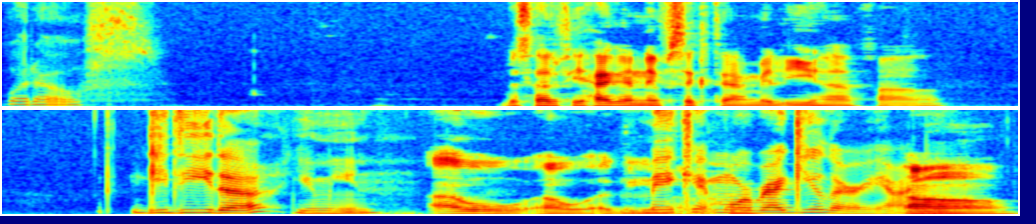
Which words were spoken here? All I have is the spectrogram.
what else? بس هل في حاجة نفسك تعمليها ف جديدة, you mean? أو أو قديمة Make it more regular, يعني. اه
